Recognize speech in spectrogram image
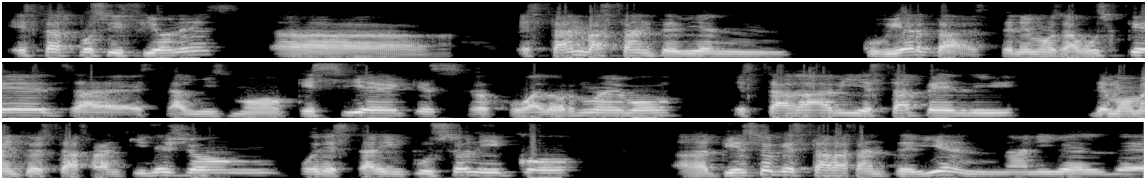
estas posiciones uh, están bastante bien cubiertas. Tenemos a Busquets, está el mismo Kessie, que es el jugador nuevo, está Gaby, está Pedri, de momento está Frankie de Jong, puede estar incluso Nico. Uh, pienso que está bastante bien a nivel de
